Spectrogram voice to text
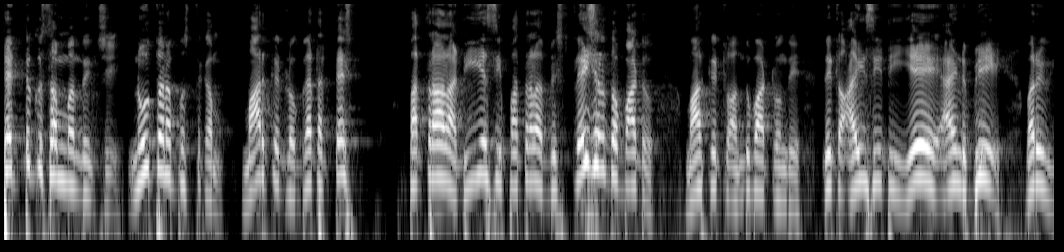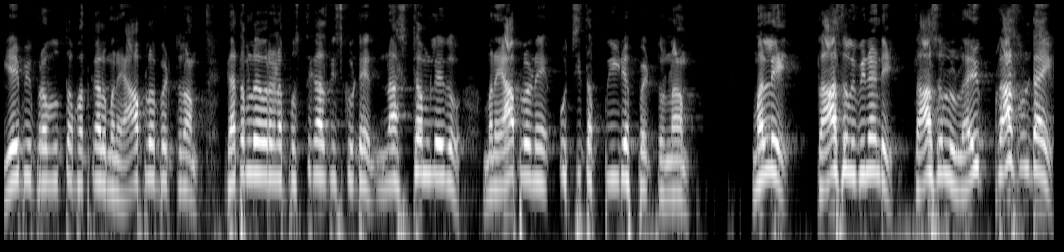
టెట్కు సంబంధించి నూతన పుస్తకం మార్కెట్లో గత టెస్ట్ పత్రాల డిఎస్సి పత్రాల విశ్లేషణతో పాటు మార్కెట్లో అందుబాటులో ఉంది. దీంట్లో ఐసీటీ ఏ అండ్ బి. మరియు ఏపీ ప్రభుత్వ పథకాలు మన యాప్లో పెడుతున్నాం. గతంలో ఎవరైనా పుస్తకాలు తీసుకుంటే నష్టం లేదు. మన యాప్లోనే ఉచిత పీడిఎఫ్ పెడుతున్నాం. మళ్ళీ క్లాసులు వినండి. క్లాసులు లైవ్ క్లాసులు ఉంటాయి.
